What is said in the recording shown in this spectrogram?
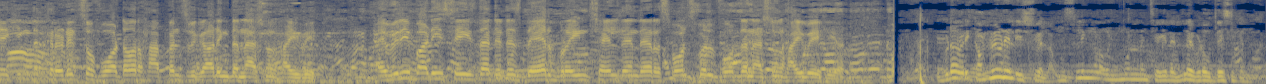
taking the credits of whatever happens regarding the national highway everybody says that it is their brainchild and they are responsible for the national highway here ഇവിടെ ഒരു കമ്മ്യൂണൽ ഇഷ്യൂ അല്ല. മുസ്ലിങ്ങളെ ഉന്മൂലനം ചെയ്യലല്ല ഇവിടെ ഉദ്ദേശിക്കുന്നത്.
